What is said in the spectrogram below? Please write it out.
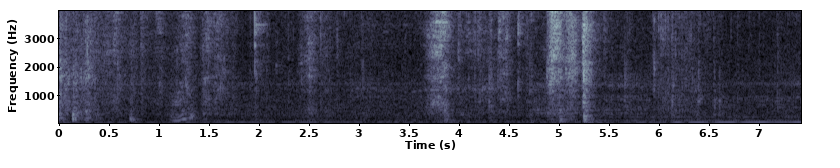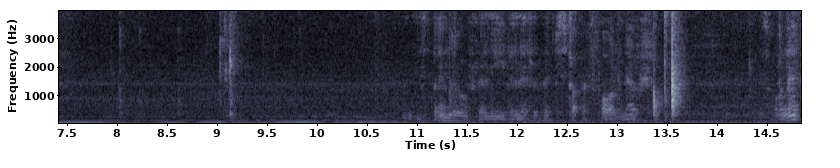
That's one. Just bend over the lead a little bit to stop it falling out. That's one in.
